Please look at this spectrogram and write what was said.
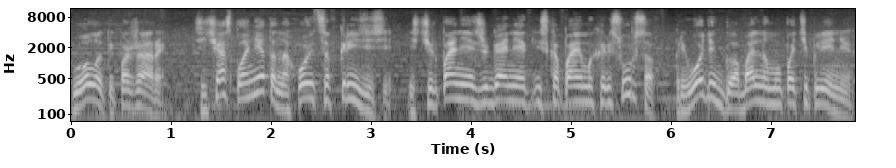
голод и пожары. Сейчас планета находится в кризисе. Исчерпание и сжигание ископаемых ресурсов приводит к глобальному потеплению,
